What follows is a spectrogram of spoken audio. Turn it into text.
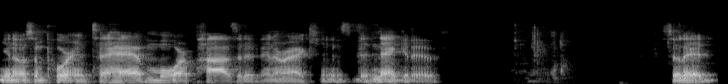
You know, it's important to have more positive interactions than negative so that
